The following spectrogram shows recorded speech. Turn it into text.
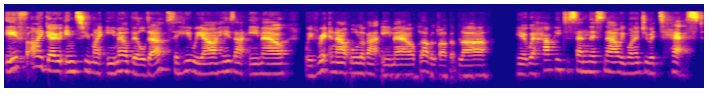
If I go into my email builder, so here we are, here's our email. We've written out all of our email, blah, blah, blah, blah, blah. You know, we're happy to send this now. We want to do a test.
